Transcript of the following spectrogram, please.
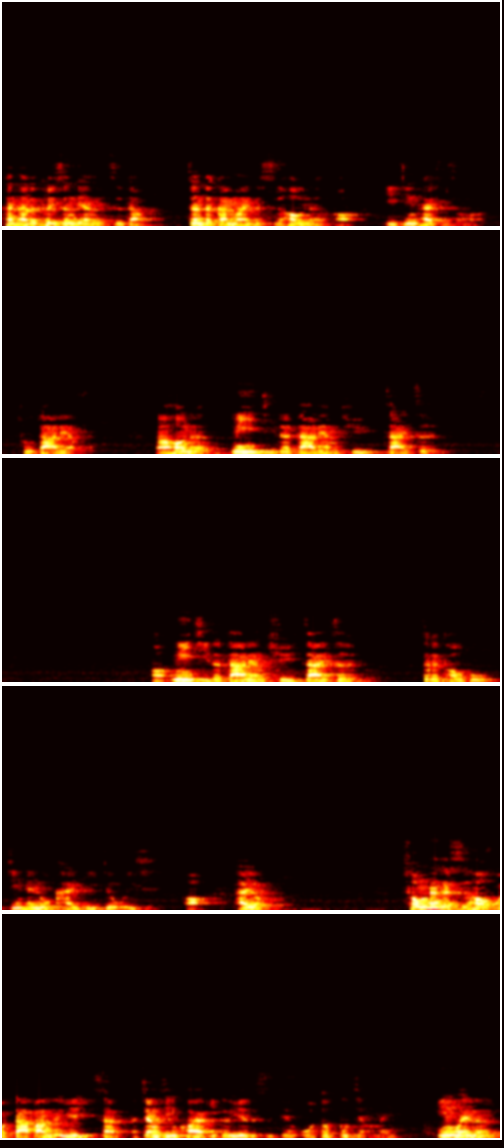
看它的推升量也知道，真的敢买的时候呢，哈，已经开始什么出大量，然后呢，密集的大量区在这里。啊，密集的大量区在这里，这个头部今天如果开低就危险啊。还有，从那个时候我大半个月以上，将近快一个月的时间，我都不讲没，因为呢，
